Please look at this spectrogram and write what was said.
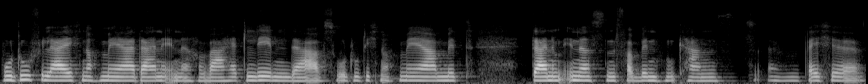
wo du vielleicht noch mehr deine innere Wahrheit leben darfst, wo du dich noch mehr mit deinem Innersten verbinden kannst welche,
